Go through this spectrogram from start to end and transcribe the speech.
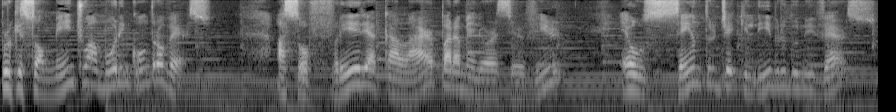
Porque somente o amor incontroverso, a sofrer e a calar para melhor servir, é o centro de equilíbrio do universo,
